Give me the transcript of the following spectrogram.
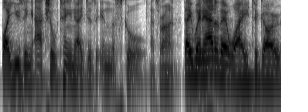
by using actual teenagers in the school. That's right. They went out of their way to go,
